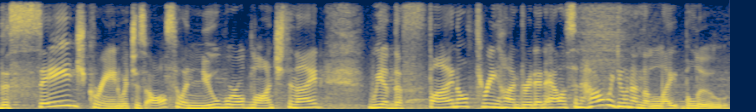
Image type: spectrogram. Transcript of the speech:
The sage green, which is also a new world launch tonight, we have the final 300 and Allison, how are we doing on the light blue?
